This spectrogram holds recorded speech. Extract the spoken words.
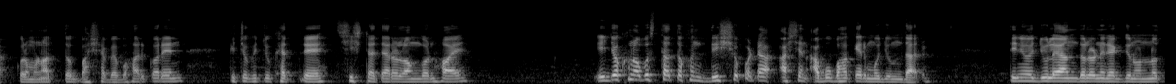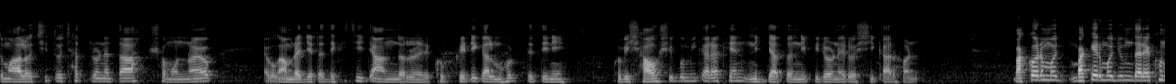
আক্রমণাত্মক ভাষা ব্যবহার করেন। কিছু কিছু ক্ষেত্রে শিষ্টাচারও লঙ্ঘন হয়। এই যখন অবস্থা, তখন দৃশ্যপটে আসেন আবু বাকের মজুমদার। তিনিও জুলাই আন্দোলনের একজন অন্যতম আলোচিত ছাত্রনেতা, সমন্বয়ক এবং আমরা যেটা দেখেছি যে আন্দোলনের খুব ক্রিটিক্যাল মুহূর্তে তিনি খুবই সাহসী ভূমিকা রাখেন, নির্যাতন নিপীড়নেরও শিকার হন। বাকর বাকের মজুমদার এখন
